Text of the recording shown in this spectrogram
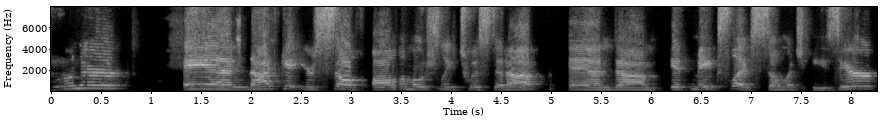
sooner and not get yourself all emotionally twisted up. And um, it makes life so much easier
